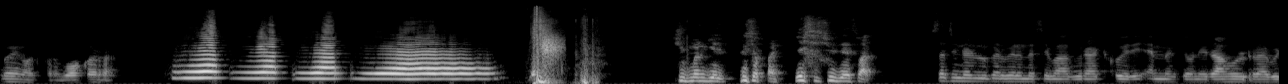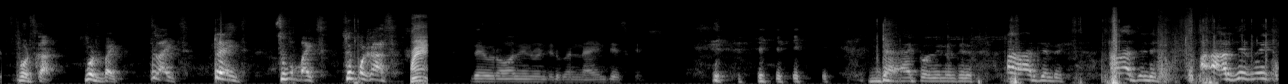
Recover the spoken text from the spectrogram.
going out for a walk or run. Shubman Gill, Rishabh Pant, Yashasvi Jaiswal, Sachin Tendulkar, Virendra Sehwag, Virat Kohli, MS Dhoni, Rahul Dravid, sports car, sports bike, flights, trains, super bikes, supercars. They were all invented by 90s kids. that was invented our generation, our generation, our generation.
